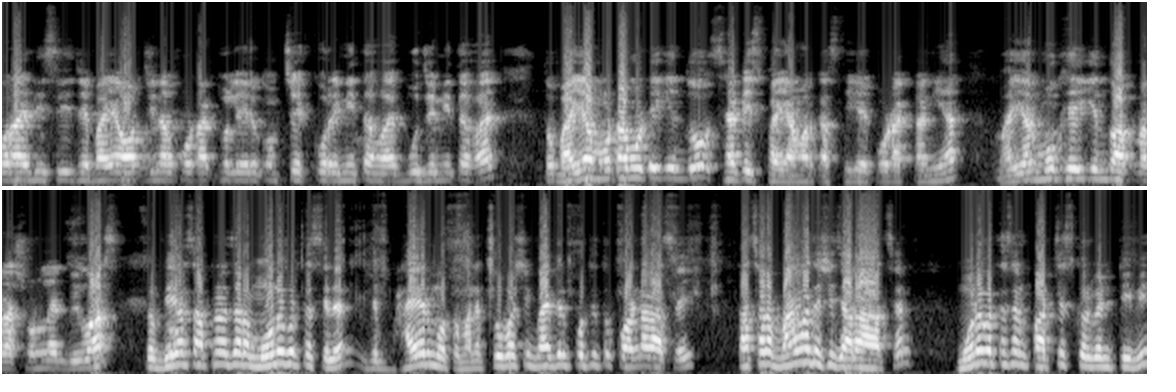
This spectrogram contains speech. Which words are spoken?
করাই দিছি যে ভাইয়া অরিজিনাল প্রোডাক্ট হলে এরকম চেক করে নিতে হয় বুঝে নিতে হয়। তো ভাইয়া মোটামুটি কিন্তু স্যাটিসফাই আমার কাছ থেকে এই প্রোডাক্টটা নিয়ে। ভাইয়ার মুখেই কিন্তু আপনারা শুনলেন ভিউয়ার্স তো বিয়ার্স আপনারা যারা মনে করতেছিলেন যে ভাইয়ের মতো মানে প্রবাসী ভাইদের প্রতি তো কর্নার আছেই তাছাড়া বাংলাদেশি যারা আছেন মনে করতেছেন পারচেজ করবেন টিভি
